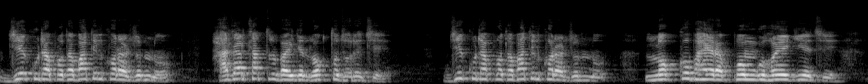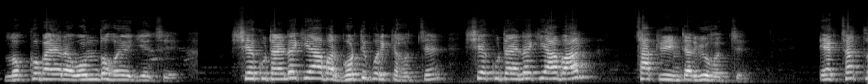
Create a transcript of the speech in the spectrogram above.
যে কোটা প্রথা বাতিল করার জন্য হাজার ছাত্র ভাইদের রক্ত ঝরেছে, যে কোটা প্রথা বাতিল করার জন্য লক্ষ ভাইয়েরা পঙ্গু হয়ে গিয়েছে লক্ষ ভাইয়েরা অন্ধ হয়ে গিয়েছে, সে কোটায় নাকি আবার ভর্তি পরীক্ষা হচ্ছে, সে কোটায় নাকি আবার চাকরি ইন্টারভিউ হচ্ছে। এক ছাত্র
